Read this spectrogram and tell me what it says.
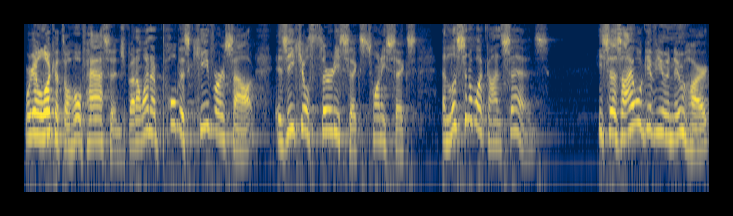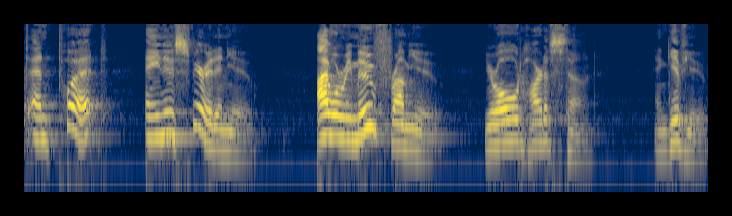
We're going to look at the whole passage, but I want to pull this key verse out, Ezekiel 36, 26, and listen to what God says. He says, I will give you a new heart and put a new spirit in you. I will remove from you your old heart of stone and give you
